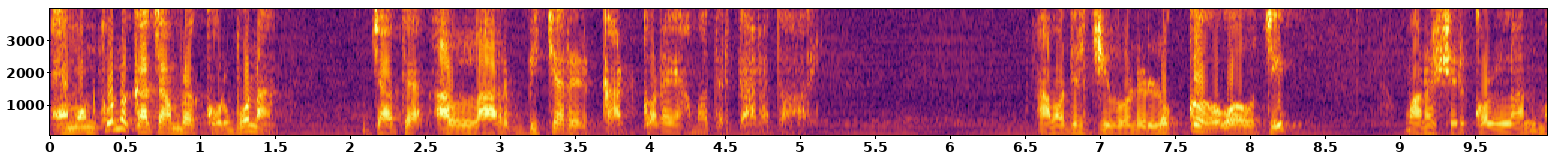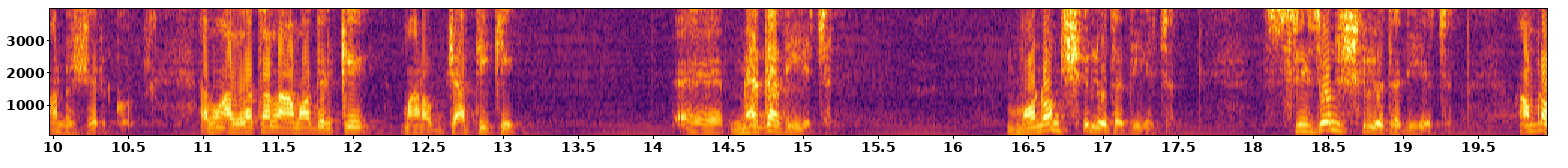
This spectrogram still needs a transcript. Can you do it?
এমন কোনো কাজ আমরা করব না যাতে আল্লাহর বিচারের কাঠগড়ায় আমাদের দাঁড়াতে হয়। আমাদের জীবনের লক্ষ্য হওয়া উচিত মানুষের কল্যাণ, মানুষের এবং আল্লাহ তালা আমাদেরকে মানব জাতিকে মেধা দিয়েছেন, মননশীলতা দিয়েছেন, সৃজনশীলতা দিয়েছেন। আমরা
